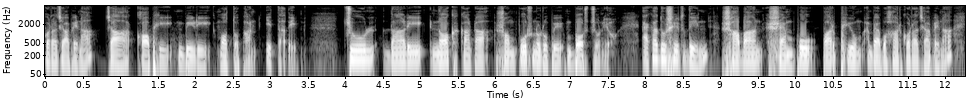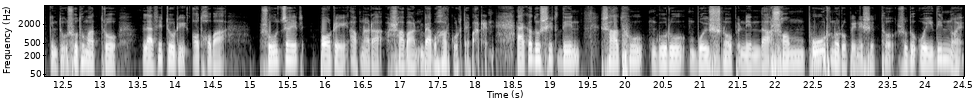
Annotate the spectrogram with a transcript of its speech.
করা যাবে না, চা, কফি, বিড়ি, মদ্যপান ইত্যাদি। চুল, দাঁড়ি, নখ কাটা সম্পূর্ণরূপে বর্জনীয়। একাদশীর দিন সাবান, শ্যাম্পু, পারফিউম ব্যবহার করা যাবে না, কিন্তু শুধুমাত্র ল্যাভেটরি অথবা শৌচায়ের পরে আপনারা সাবান ব্যবহার করতে পারেন। একাদশীর দিন সাধু, গুরু, বৈষ্ণব, নিন্দা সম্পূর্ণরূপে নিষিদ্ধ। শুধু ওই দিন নয়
